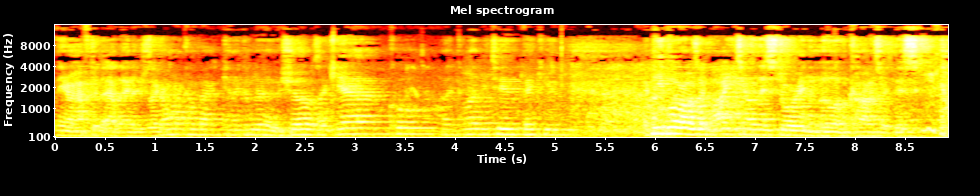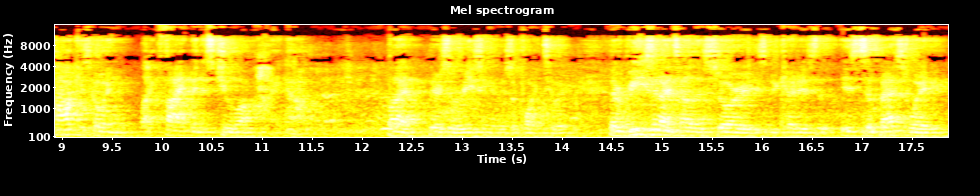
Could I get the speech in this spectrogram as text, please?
You know, after the Atlanta, she's like, I want to come back. Can I come to the show? I was like, yeah, cool. Like, love you too. Thank you. And people are always like, why are you telling this story in the middle of a concert? This talk is going like five minutes too long. I know. But there's a reason and there's a point to it. The reason I tell this story is because it's the, it's the best way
